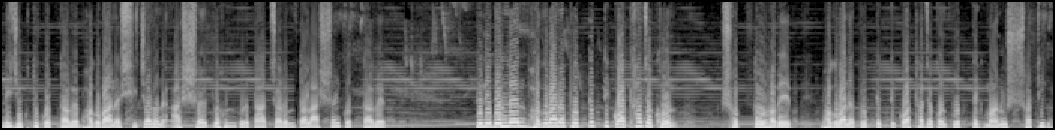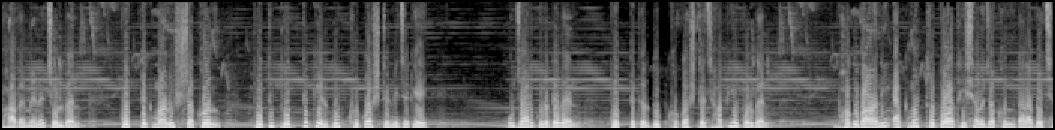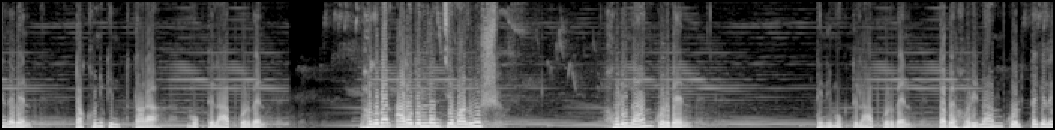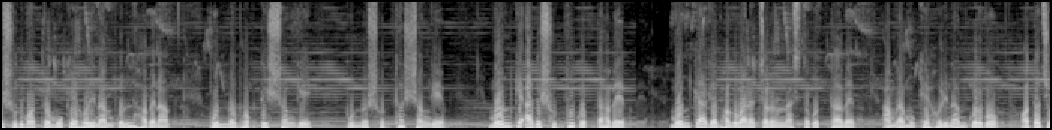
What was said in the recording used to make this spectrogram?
নিযুক্ত করতে হবে। ভগবানের শ্রীচরণে আশ্রয় গ্রহণ করে তাঁর চরণতল আশ্রয় করতে হবে। তিনি বললেন, ভগবানের প্রত্যেকটি কথা যখন সত্য হবে, ভগবানের প্রত্যেকটি কথা যখন প্রত্যেক মানুষ সঠিকভাবে মেনে চলবেন, প্রত্যেক মানুষ যখন প্রতি প্রত্যেকের দুঃখ কষ্টে নিজেকে উজাড় করে দেবেন, প্রত্যেকের দুঃখ কষ্টে ঝাঁপিয়ে পড়বেন। ভগবানই একমাত্র পথ হিসাবে যখন তারা বেছে নেবেন, তখনই কিন্তু তারা মুক্তি লাভ করবেন। ভগবান আরও বললেন, যে মানুষ হরিনাম করবেন, তিনি মুক্তি লাভ করবেন। তবে হরিনাম করতে গেলে শুধুমাত্র মুখে হরিনাম করলে হবে না, পূর্ণ ভক্তির সঙ্গে পূর্ণ শ্রদ্ধার সঙ্গে মনকে আগে শুদ্ধ করতে হবে, মনকে আগে ভগবানের চরণ ন্যস্ত করতে হবে। আমরা মুখে হরিনাম করব, অথচ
